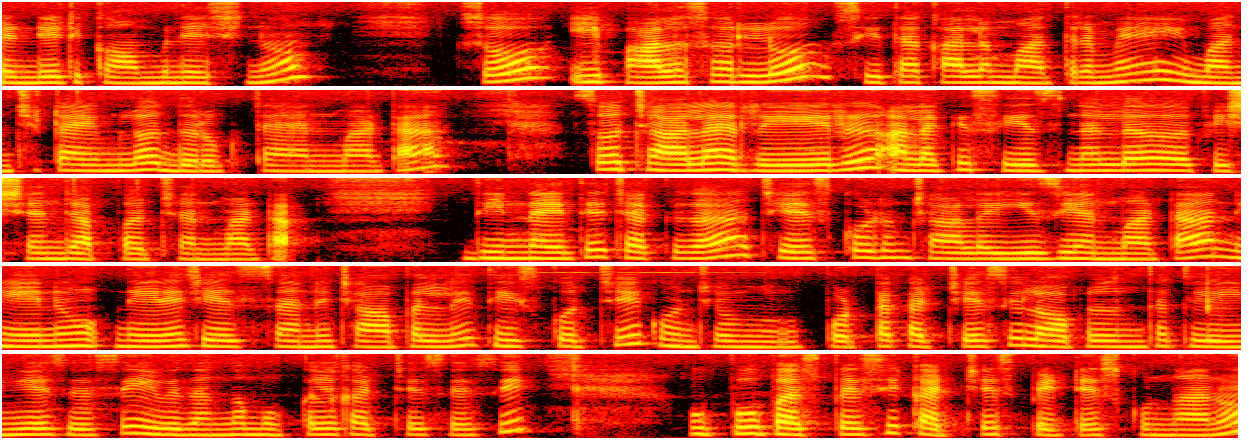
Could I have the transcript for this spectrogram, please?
రెండింటి కాంబినేషను. సో ఈ పాలసొరలు శీతాకాలం మాత్రమే ఈ మంచు టైంలో దొరుకుతాయి అన్నమాట సో చాలా రేర్ అలాగే సీజనల్ ఫిష్ అని చెప్పొచ్చు అనమాట దీన్ని అయితే చక్కగా చేసుకోవడం చాలా ఈజీ అనమాట నేను నేనే చేస్తాను చేపల్ని తీసుకొచ్చి కొంచెం పొట్ట కట్ చేసి లోపలంతా క్లీన్ చేసేసి ఈ విధంగా ముక్కలు కట్ చేసేసి ఉప్పు పసుపు వేసి కట్ చేసి పెట్టేసుకున్నాను.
